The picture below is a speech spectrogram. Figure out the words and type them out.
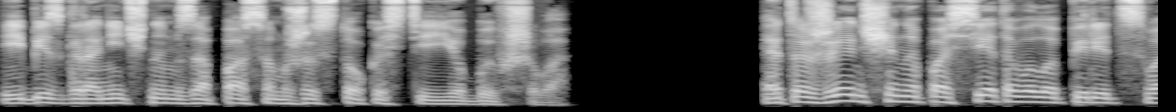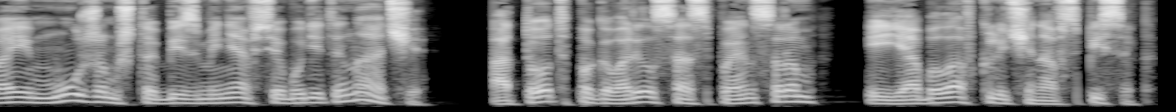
и безграничным запасом жестокости ее бывшего. Эта женщина посетовала перед своим мужем, что без меня все будет иначе, а тот поговорил со Спенсером, и я была включена в список.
